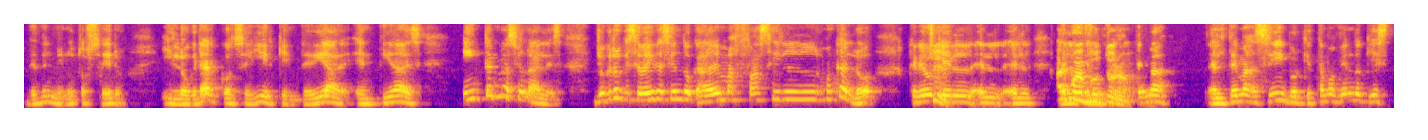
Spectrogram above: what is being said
desde el minuto cero y lograr conseguir que entidades, entidades internacionales. Yo creo que se va a ir haciendo cada vez más fácil, Juan Carlos. Creo que el, el, el, Hay buen futuro. tema, el tema, sí, porque estamos viendo que es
